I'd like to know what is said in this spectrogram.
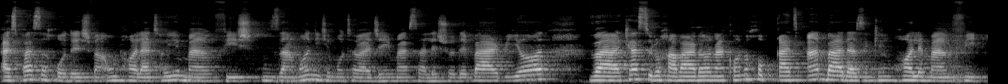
از پس خودش و اون حالتهای منفیش اون زمانی که متوجه این مسئله شده بر بیاد و کسی رو خبردار نکنه خب قطعا بعد از اینکه حال منفی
